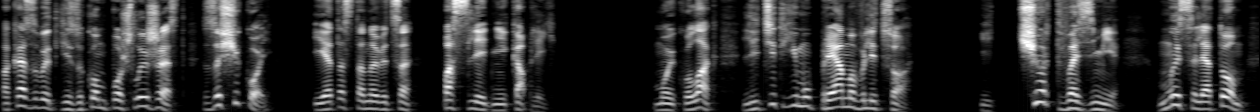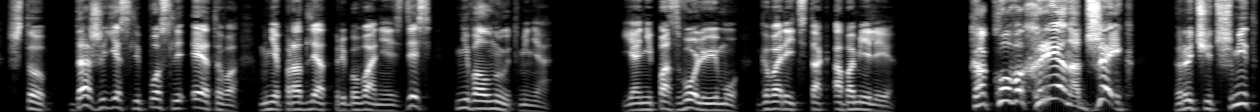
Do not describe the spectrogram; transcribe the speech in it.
показывает языком пошлый жест за щекой, и это становится последней каплей. Мой кулак летит ему прямо в лицо. И черт возьми, мысль о том, что даже если после этого мне продлят пребывание здесь, не волнует меня. Я не позволю ему говорить так об Амелии. «Какого хрена, Джейк?» — рычит Шмидт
